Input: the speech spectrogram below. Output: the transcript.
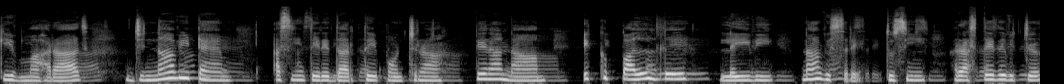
ਕਿ ਮਹਾਰਾਜ, ਜਿੰਨਾ ਵੀ ਟਾਈਮ ਅਸੀਂ ਤੇਰੇ ਦਰ ਤੇ ਪਹੁੰਚਣਾ, ਤੇਰਾ ਨਾਮ ਇੱਕ ਪਲ ਦੇ ਲਈ ਵੀ ਨਾ ਵਿਸਰੇ। ਤੁਸੀਂ ਰਸਤੇ ਦੇ ਵਿੱਚ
